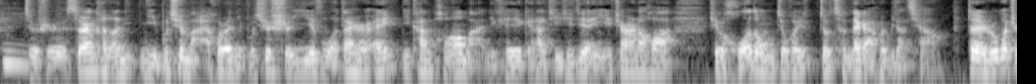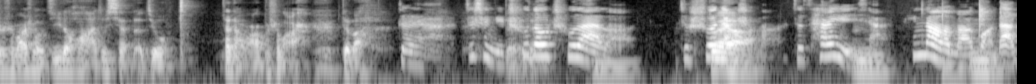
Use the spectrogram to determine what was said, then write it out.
嗯就是虽然可能你你不去买或者你不去试衣服，但是哎，你看朋友买，你可以给他提提建议，这样的话，这个活动就会就存在感会比较强。对，如果只是玩手机的话，就显得就在哪儿玩不是玩儿，对吧？对啊，就是你出都出来了，就说点什么，就参与一下，嗯听到了吗？嗯广大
